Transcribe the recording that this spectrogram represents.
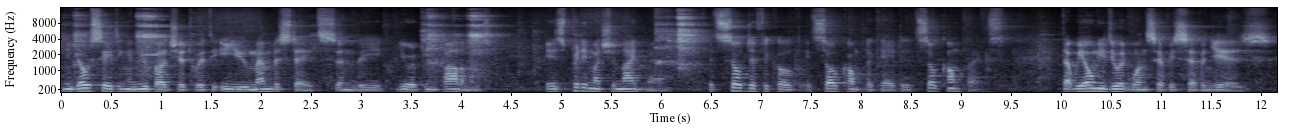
Negotiating a new budget with the EU member states and the European Parliament is pretty much a nightmare. It's so difficult, it's so complicated, it's so complex that we only do it once every seven years.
